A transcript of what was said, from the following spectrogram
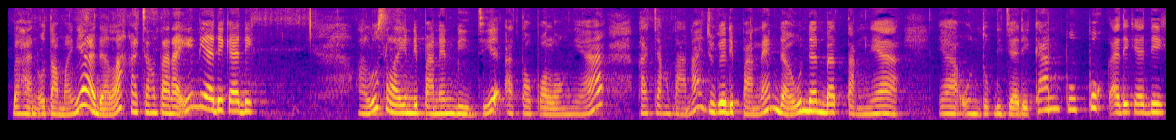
bahan utamanya adalah kacang tanah ini adik-adik. Lalu selain dipanen biji atau polongnya, kacang tanah juga dipanen daun dan batangnya ya untuk dijadikan pupuk adik-adik.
